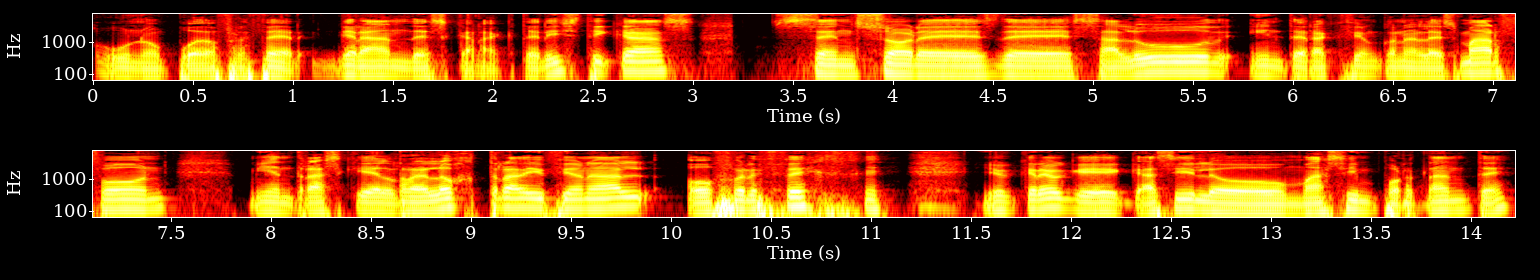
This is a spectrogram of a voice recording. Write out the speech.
uno puede ofrecer grandes características, sensores de salud, interacción con el smartphone, mientras que el reloj tradicional ofrece, yo creo que casi lo más importante,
